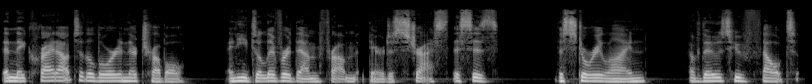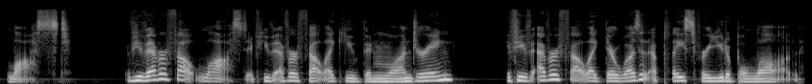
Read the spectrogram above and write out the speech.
Then they cried out to the Lord in their trouble, and he delivered them from their distress. This is the storyline of those who felt lost. If you've ever felt lost, if you've ever felt like you've been wandering, if you've ever felt like there wasn't a place for you to belong,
